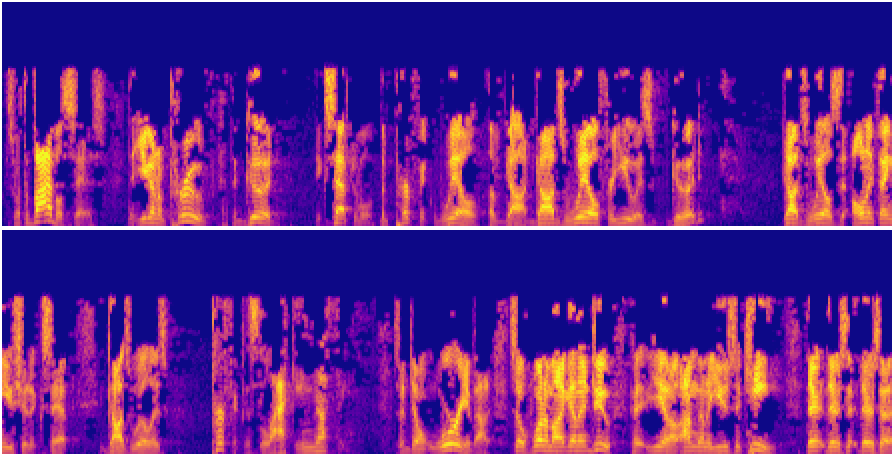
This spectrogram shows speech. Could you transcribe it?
That's what the Bible says. That you're going to prove the good, acceptable, the perfect will of God. God's will for you is good. God's will is the only thing you should accept. God's will is perfect. It's lacking nothing. So don't worry about it. So what am I going to do? Uh, you know, I'm going to use a key. There, there's, a, there's, a,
